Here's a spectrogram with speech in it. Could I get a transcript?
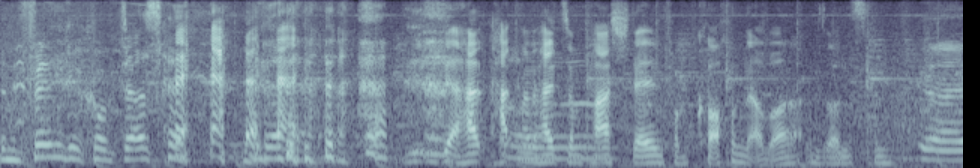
einen Film geguckt hast. da hat, hat man halt so ein paar Stellen vom Kochen, aber ansonsten. Ja,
